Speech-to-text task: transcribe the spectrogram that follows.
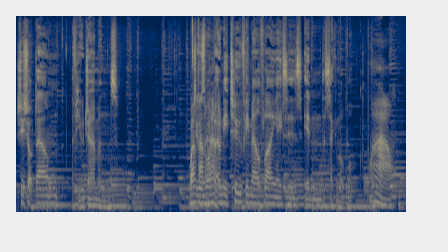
She shot down a few Germans. Well She was one of only two female flying aces in the Second World War. Wow.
